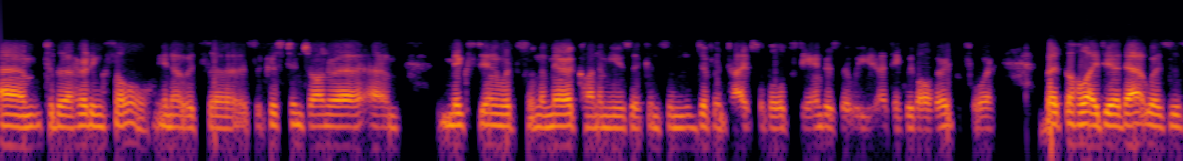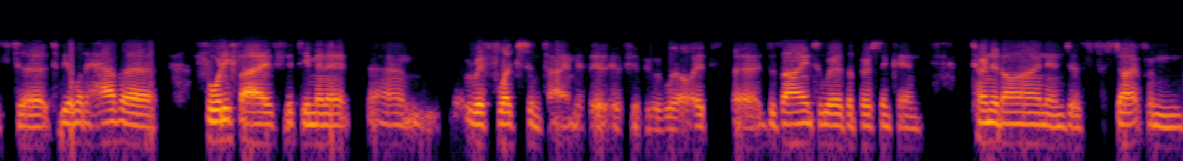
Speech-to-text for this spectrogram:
um, to the hurting soul. You know, it's a it's a Christian genre. Um, mixed in with some Americana music and some different types of old standards that we I think we've all heard before. But the whole idea of that was is to to be able to have a 45, 50 minute um, reflection time, if, if, if you will. It's uh, designed to where the person can turn it on and just start from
